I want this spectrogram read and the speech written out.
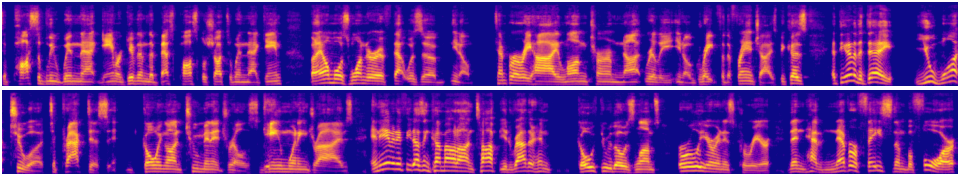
to possibly win that game or give them the best possible shot to win that game. But I almost wonder if that was a, you know, temporary high, long term, not really, you know, great for the franchise because at the end of the day, you want Tua to practice eh, going on two minute drills, game winning drives. And even if he doesn't come out on top, you'd rather him go through those lumps earlier in his career than have never faced them before.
